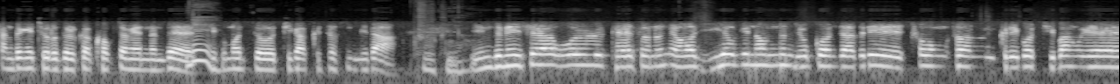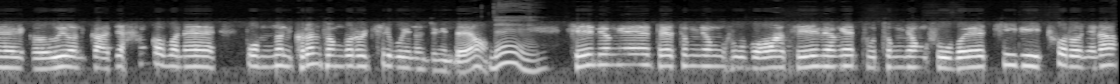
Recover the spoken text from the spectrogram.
상당히 줄어들까 걱정했는데 네. 지금은 또 비가 그쳤습니다. 그렇군요. 인도네시아 올 대선은요 2억이 넘는 유권자들이 총선 그리고 지방의회 그 의원까지 한꺼번에 뽑는 그런 선거를 치르고 있는 중인데요. 네. 세 명의 대통령 후보와 세 명의 부통령 후보의 TV 토론이나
